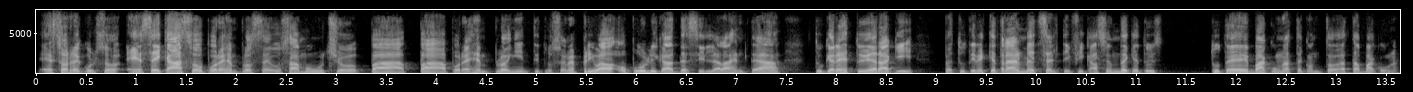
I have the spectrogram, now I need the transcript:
esos recursos. Ese caso, por ejemplo, se usa mucho para, por ejemplo, en instituciones privadas o públicas, decirle a la gente, ah, tú quieres estudiar aquí, pues tú tienes que traerme certificación de que tú, tú te vacunaste con todas estas vacunas.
